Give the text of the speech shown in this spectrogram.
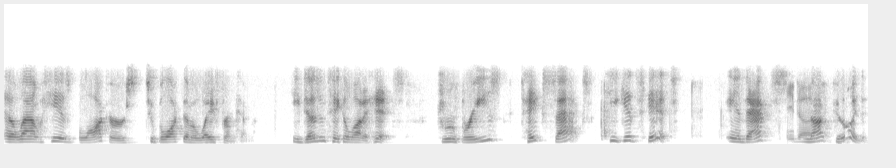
and allow his blockers to block them away from him. He doesn't take a lot of hits. Drew Brees takes sacks. He gets hit. And that's not good.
